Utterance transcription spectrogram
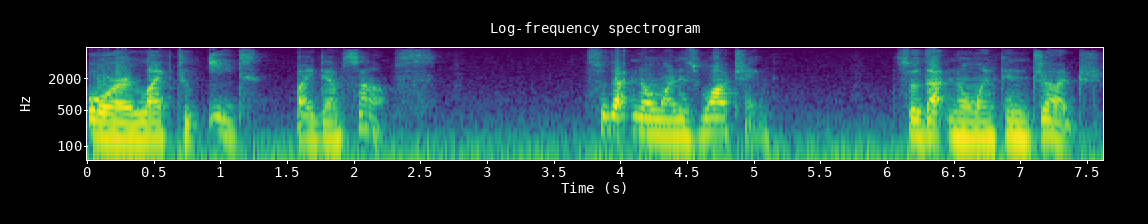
or like to eat by themselves so that no one is watching, so that no one can judge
